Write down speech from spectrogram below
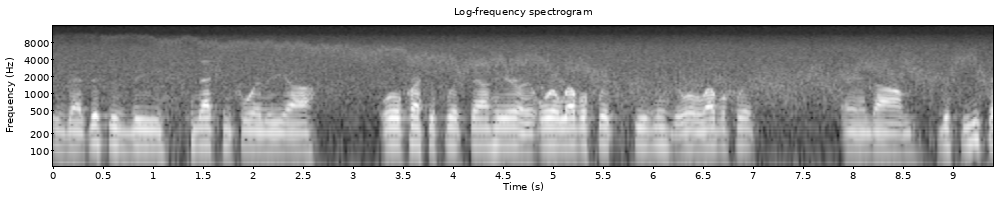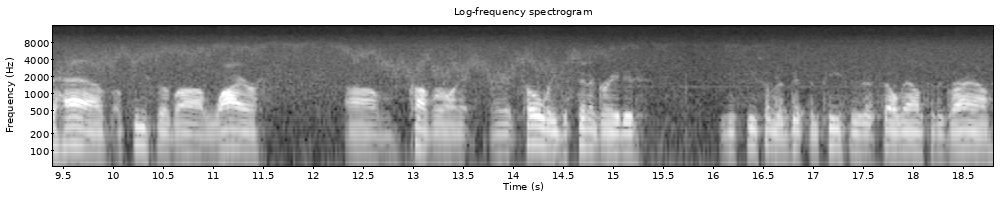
is that this is the connection for the uh, oil pressure switch down here, or oil level switch, excuse me, the oil level switch. And um, this used to have a piece of uh, wire um, cover on it, and it totally disintegrated. You can see some of the bits and pieces that fell down to the ground.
